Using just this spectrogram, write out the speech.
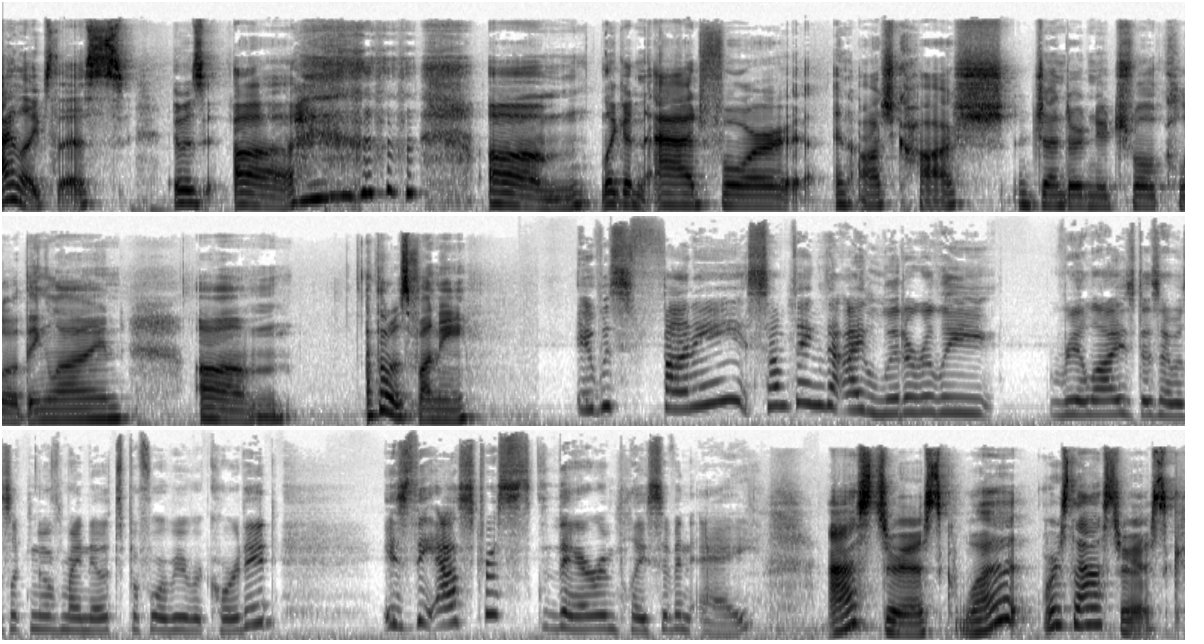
I liked this. It was uh, um, like an ad for an Oshkosh gender neutral clothing line. Um, I thought it was funny. It was funny. Something that I literally realized as I was looking over my notes before we recorded is the asterisk there in place of an A Asterisk. What? Where's the asterisk?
